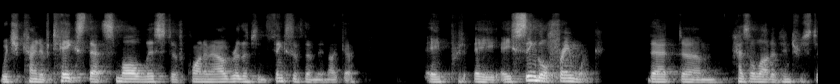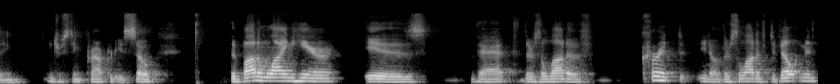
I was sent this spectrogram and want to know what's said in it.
which kind of takes that small list of quantum algorithms and thinks of them in like a, a, a, a single framework that um, has a lot of interesting, interesting properties. So the bottom line here is that there's a lot of current, you know, there's a lot of development,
